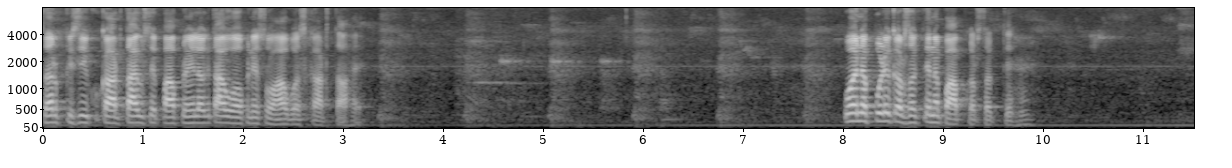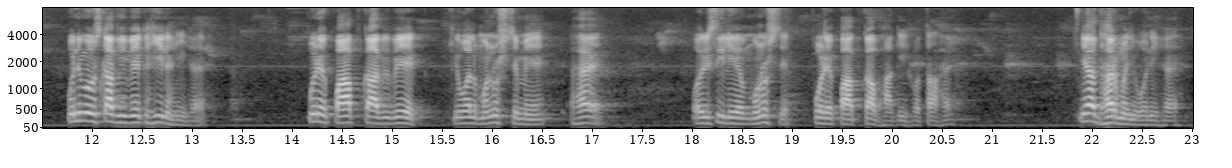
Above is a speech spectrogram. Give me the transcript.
सर्प किसी को काटता है, उसे पाप नहीं लगता, वो अपने स्वभाव बस काटता है। वह न पुण्य कर सकते, न पाप कर सकते हैं। उनमें उसका विवेक ही नहीं है। पुण्य पाप का विवेक केवल मनुष्य में है और इसीलिए मनुष्य पुण्य पाप का भागी होता है। यह धर्म योनि है।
